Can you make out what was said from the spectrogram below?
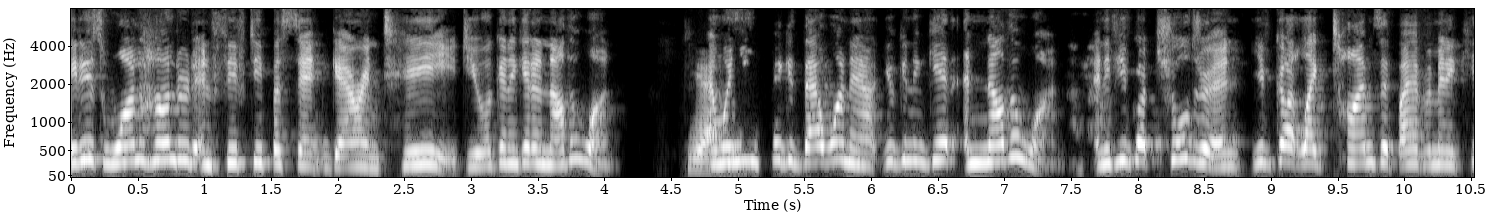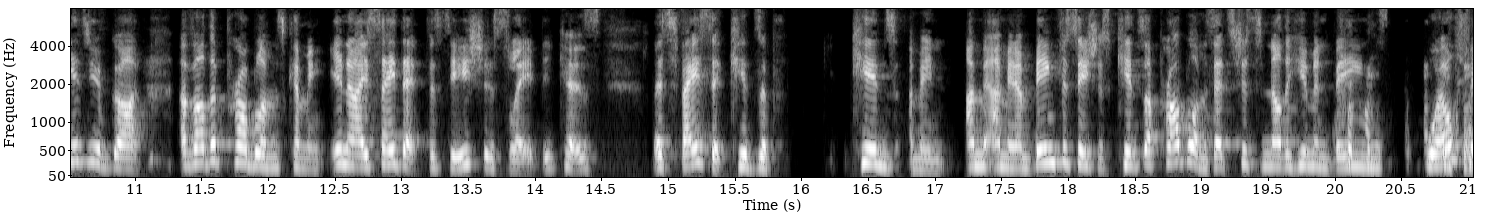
it is 150% guaranteed you are going to get another one. Yes. And when you figured that one out, you're going to get another one. And if you've got children, you've got like times that by however many kids you've got of other problems coming. You know, I say that facetiously because let's face it, kids are kids. I mean, I mean, I mean, I'm being facetious. Kids are problems. That's just another human being's welfare.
